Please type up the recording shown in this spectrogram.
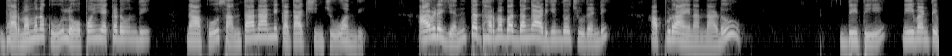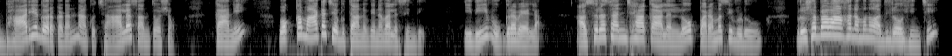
ధర్మమునకు లోపం ఎక్కడ ఉంది? నాకు సంతానాన్ని కటాక్షించు అంది. ఆవిడ ఎంత ధర్మబద్ధంగా అడిగిందో చూడండి. అప్పుడు ఆయన అన్నాడు దితి నీ వంటి భార్య దొరకడం నాకు చాలా సంతోషం. కానీ ఒక్క మాట చెబుతాను వినవలసింది. ఇది ఉగ్రవేళ. అసుర సంధ్యాకాలంలో పరమశివుడు వృషభవాహనమును అధిరోహించి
